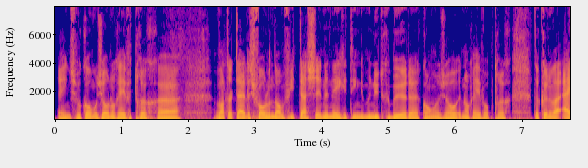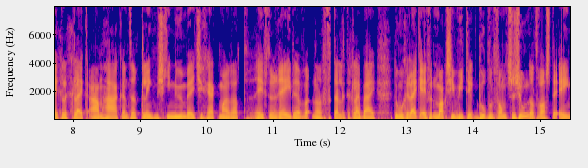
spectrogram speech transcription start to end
Eens. We komen zo nog even terug eh, wat er tijdens Volendam-Vitesse in de 19e minuut gebeurde. Daar komen we zo nog even op terug. Dan kunnen we eigenlijk gelijk aanhaken. Dat klinkt misschien nu een beetje gek, maar dat heeft een reden. Dat vertel ik er gelijk bij. Doen we gelijk even het Maxi Wietek doelpunt van het seizoen. Dat was de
